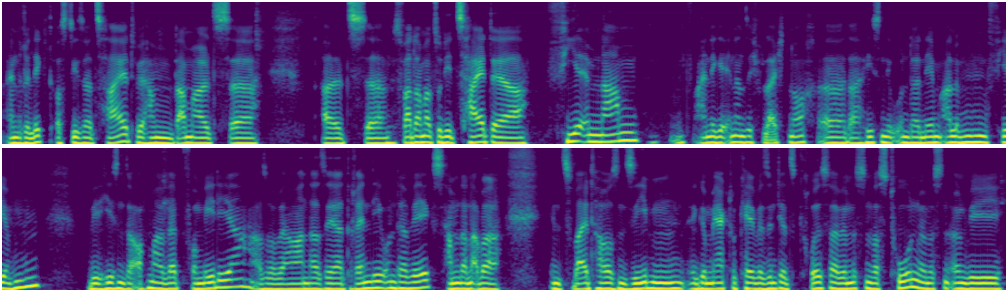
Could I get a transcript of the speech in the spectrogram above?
ein Relikt aus dieser Zeit. Wir haben damals äh, als, äh, es war damals so die Zeit der vier im Namen. Einige erinnern sich vielleicht noch, äh, da hießen die Unternehmen alle hm, vier hm. Wir hießen da auch mal Web for Media, also wir waren da sehr trendy unterwegs, haben dann aber in 2007 gemerkt, okay, wir sind jetzt größer, wir müssen was tun, wir müssen irgendwie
